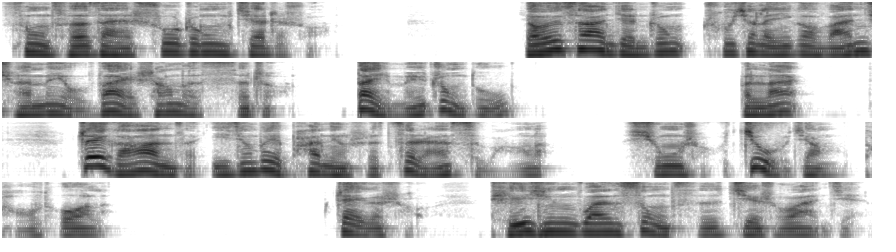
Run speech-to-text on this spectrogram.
宋慈在书中接着说，有一次案件中出现了一个完全没有外伤的死者，但也没中毒。本来。这个案子已经被判定是自然死亡了，凶手就将逃脱了。这个时候，提刑官宋慈接受案件，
